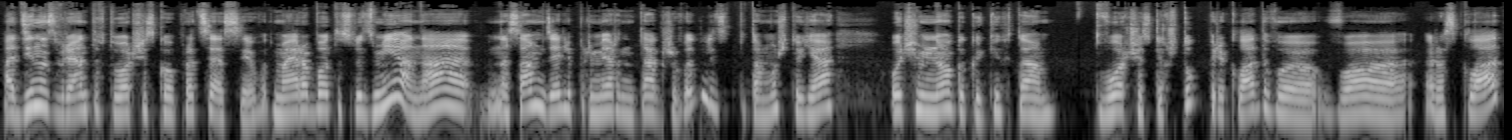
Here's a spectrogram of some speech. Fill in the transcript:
один из вариантов творческого процесса. И вот моя работа с людьми, она на самом деле примерно так же выглядит, потому что я очень много каких-то творческих штук перекладываю в расклад,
